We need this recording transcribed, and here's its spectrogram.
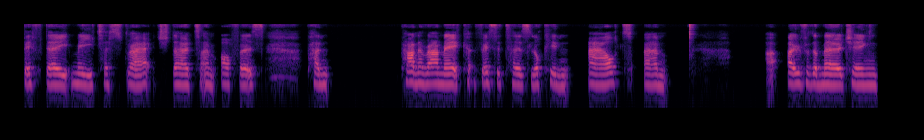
150 metre stretch that um, offers pan panoramic visitors looking out um, uh, over the merging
